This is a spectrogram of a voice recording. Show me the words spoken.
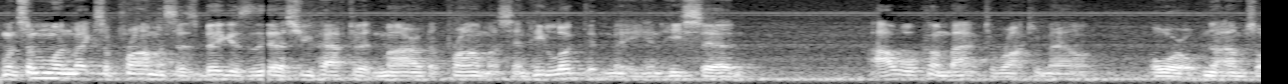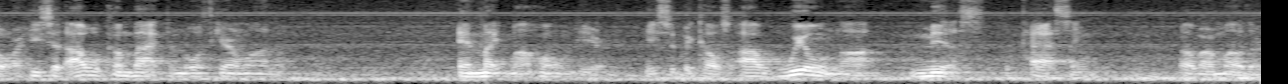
when someone makes a promise as big as this, you have to admire the promise. And he looked at me and he said, I will come back to Rocky Mount. Or, no, I'm sorry. He said, I will come back to North Carolina and make my home here. He said, because I will not miss the passing of our mother.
